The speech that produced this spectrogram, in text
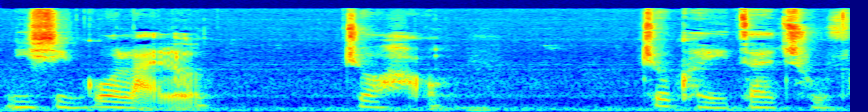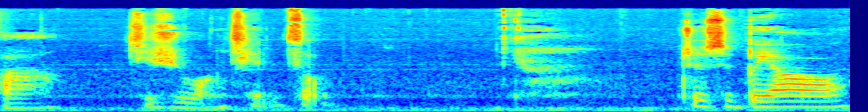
你醒过来了就好，就可以再出发，继续往前走。就是不要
